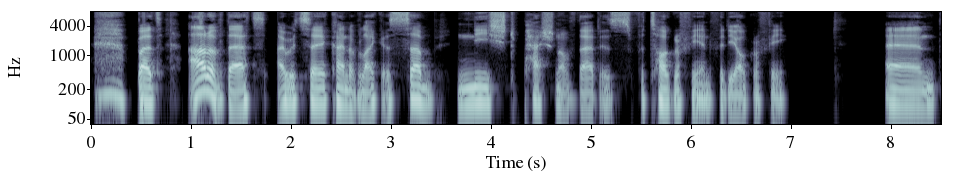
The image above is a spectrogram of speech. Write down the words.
but out of that, I would say kind of like a sub niched passion of that is photography and videography. And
